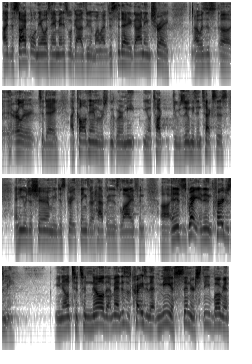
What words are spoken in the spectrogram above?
I, I disciple, and they always say, hey, man, this is what God's doing in my life. Just today, a guy named Trey, I was just uh, earlier today. I called him. We were, going to meet, you know, talk through Zoom. He's in Texas, and he was just sharing me just great things that are happening in his life, and uh, and it's great. It encourages me, you know, to to know that man, this is crazy that me, a sinner, Steve Bogran,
